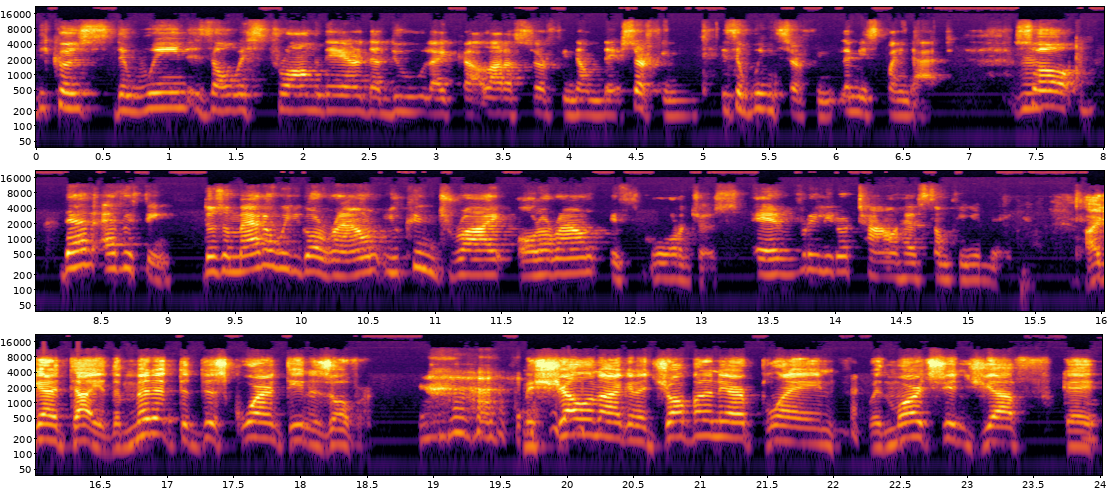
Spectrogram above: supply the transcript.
because the wind is always strong there. That do like a lot of surfing down there. Surfing it's a windsurfing. Let me explain that. So they have everything. Doesn't matter where you go around, you can drive all around. It's gorgeous. Every little town has something unique. I got to tell you, the minute that this quarantine is over, Michelle and I are going to jump on an airplane with Marcy and Jeff. Okay,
